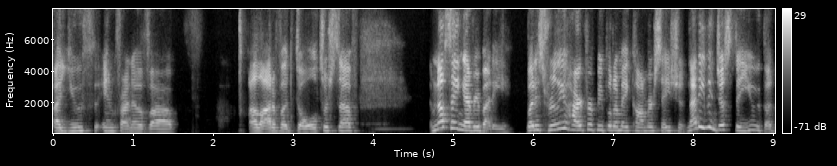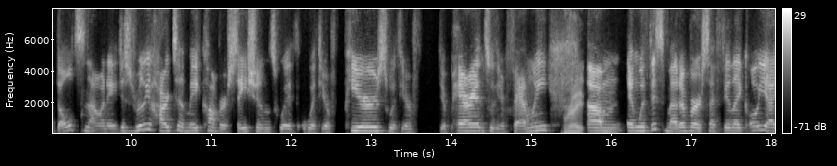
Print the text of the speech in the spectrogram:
a youth in front of a, a lot of adults or stuff i'm not saying everybody but it's really hard for people to make conversation not even just the youth adults nowadays it's really hard to make conversations with with your peers with your your parents with your family. Right. Um and with this metaverse i feel like oh yeah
